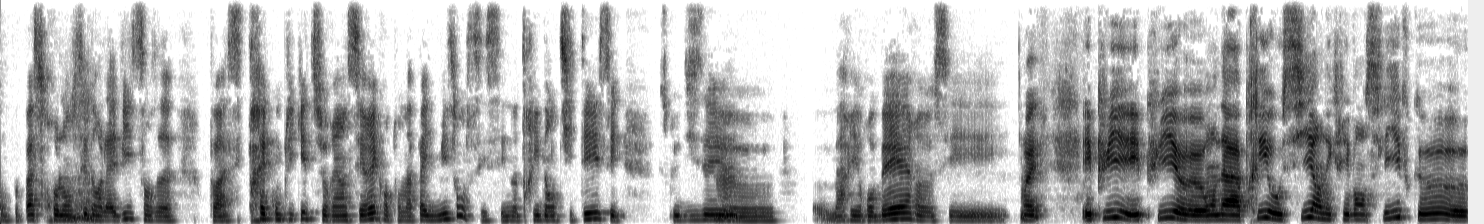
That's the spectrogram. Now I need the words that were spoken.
on peut pas se relancer dans la vie sans. euh, Enfin, c'est très compliqué de se réinsérer quand on n'a pas une maison. C'est, c'est notre identité, c'est ce que disait Mm. euh, Marie-Robert, euh, c'est Ouais. Et puis, et puis euh, on a appris aussi en écrivant ce livre que euh,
